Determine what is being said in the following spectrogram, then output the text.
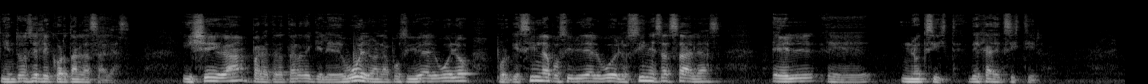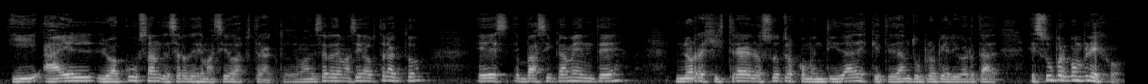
y entonces le cortan las alas. Y llega para tratar de que le devuelvan la posibilidad del vuelo, porque sin la posibilidad del vuelo, sin esas alas, él eh, no existe, deja de existir. Y a él lo acusan de ser demasiado abstracto. De ser demasiado abstracto es básicamente no registrar a los otros como entidades que te dan tu propia libertad. Es súper complejo,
